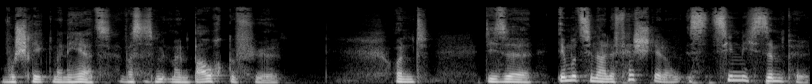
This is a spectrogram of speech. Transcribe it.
wo schlägt mein Herz? Was ist mit meinem Bauchgefühl? Und diese emotionale Feststellung ist ziemlich simpel.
